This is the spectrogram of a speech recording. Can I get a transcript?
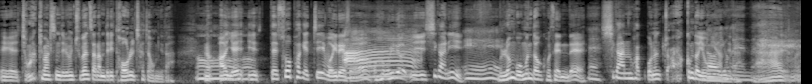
이게 정확히 말씀드리면 주변 사람들이 덜을 찾아옵니다. 어. 아, 얘 이때 수업하겠지 뭐 이래서 아. 오히려 이 시간이 예. 물론 몸은 더 고생인데 네. 시간 확보는 조금 더 용이합니다. 아, 정말.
